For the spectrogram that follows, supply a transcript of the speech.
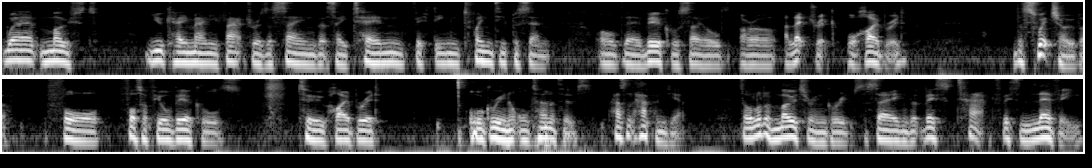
where most UK manufacturers are saying that, say, 10, 15, 20% of their vehicle sales are electric or hybrid, the switchover for fossil fuel vehicles to hybrid or greener alternatives hasn't happened yet. So a lot of motoring groups are saying that this tax, this levy,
